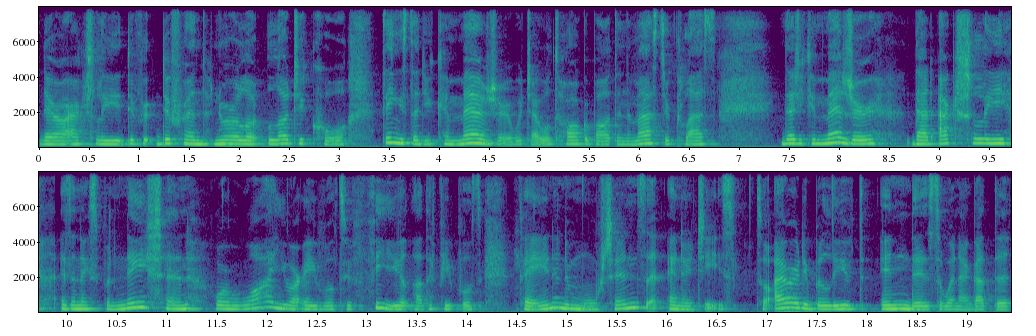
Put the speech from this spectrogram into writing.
there are actually diff- different neurological things that you can measure, which I will talk about in the masterclass that you can measure that actually is an explanation for why you are able to feel other people's pain and emotions and energies. So I already believed in this when I got the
